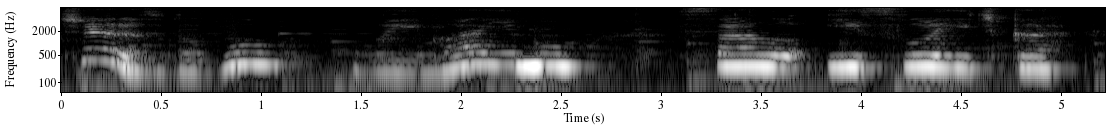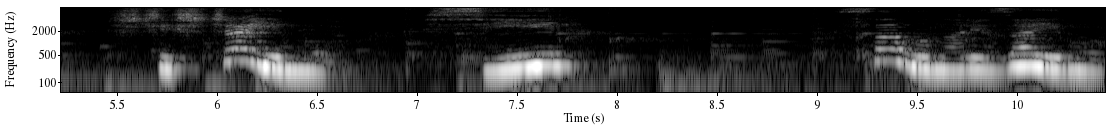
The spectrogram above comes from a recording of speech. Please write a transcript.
Через добу виймаємо сало із слоїчка, щищаємо сіль, сало нарізаємо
